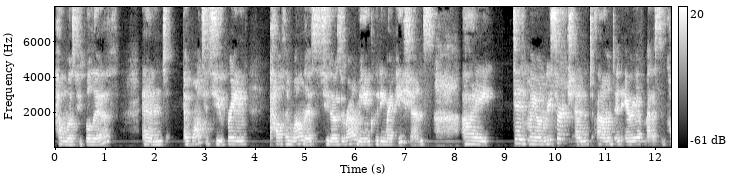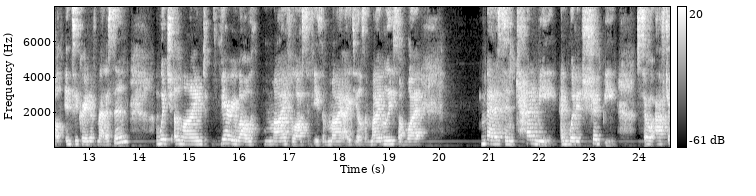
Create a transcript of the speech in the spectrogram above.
how most people live. And I wanted to bring health and wellness to those around me, including my patients. I did my own research and found an area of medicine called integrative medicine, which aligned very well with my philosophies and my ideals and my beliefs on what medicine can be and what it should be. So, after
